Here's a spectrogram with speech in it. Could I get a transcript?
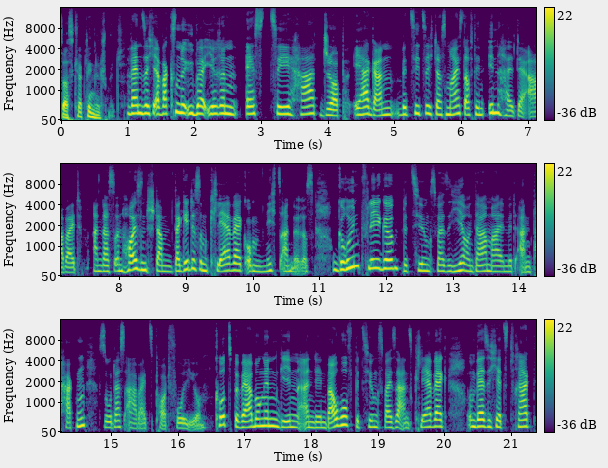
Saskia Klingelschmidt. Wenn sich Erwachsene über ihren SCH-Job ärgern, bezieht sich das meist auf den Inhalt der Arbeit. Anders in Heusenstamm, da geht es im Klärwerk um nichts anderes. Grünpflege bzw. hier und da mal mit anpacken, so das Arbeitsportfolio. Kurzbewerbungen gehen an den Bauhof bzw. ans Klärwerk. Und wer sich jetzt fragt,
